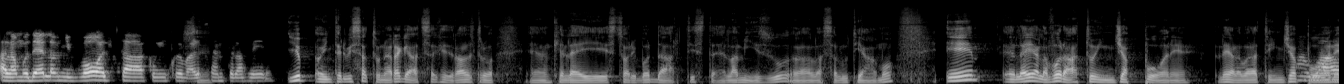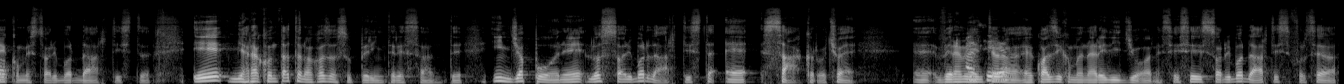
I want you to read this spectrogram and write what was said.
alla modella ogni volta, comunque vale sì. sempre la pena. Io ho intervistato una ragazza che tra l'altro è anche lei storyboard artist, è la Misu, la salutiamo, e eh, lei ha lavorato in Giappone. Lei ha lavorato in Giappone oh, wow. come storyboard artist e mi ha raccontato una cosa super interessante. In Giappone lo storyboard artist è sacro, cioè è veramente ah, sì? una, è quasi come una religione. Se sei storyboard artist, forse è la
